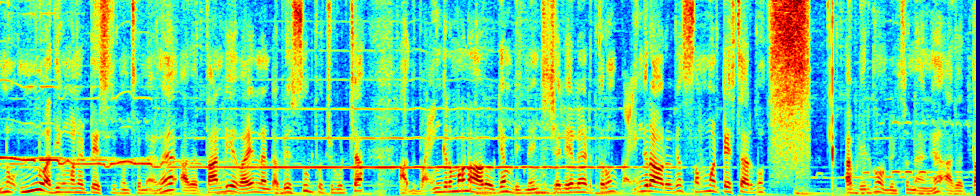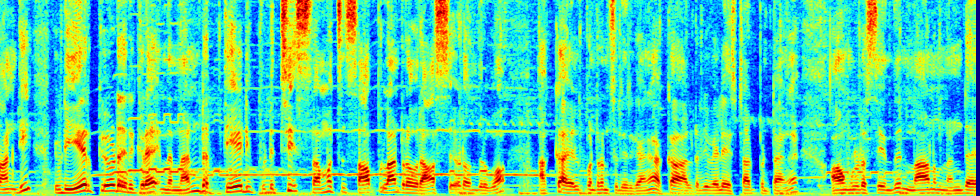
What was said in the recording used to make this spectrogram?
இன்னும் இன்னும் அதிகமான டேஸ்ட் இருக்குன்னு சொன்னாங்க. அதை தாண்டி வயல் நண்டு அப்படியே சூப் வச்சு குடிச்சா அது பயங்கரமான ஆரோக்கியம். அப்படி நெஞ்சு சளியெல்லாம் எடுத்துரும் பயங்கர ஆரோக்கியம். செம்ம டேஸ்ட்டாக இருக்கும். அப்படி இருக்கும் அப்படின்னு சொன்னாங்க. அதை தாண்டி இப்படி இயற்கையோடு இருக்கிற இந்த நண்டை தேடி பிடிச்சி சமைச்சு சாப்பிட்லான்ற ஒரு ஆசையோடு வந்திருக்கோம். அக்கா ஹெல்ப் பண்ணுறேன்னு சொல்லியிருக்காங்க. அக்கா ஆல்ரெடி வேலையை ஸ்டார்ட் பண்ணிட்டாங்க. அவங்களோட சேர்ந்து நானும் நண்டை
